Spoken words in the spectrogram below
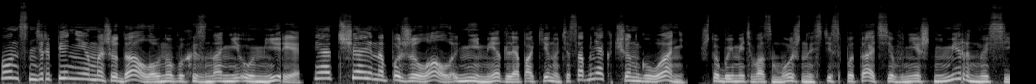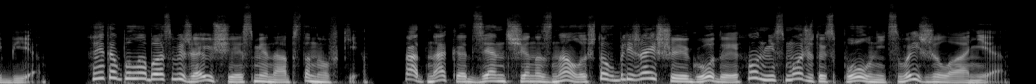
Он с нетерпением ожидал новых знаний о мире и отчаянно пожелал немедля покинуть особняк Чангуань, чтобы иметь возможность испытать внешний мир на себе. Это была бы освежающая смена обстановки. Однако Дзян Чен знал, что в ближайшие годы он не сможет исполнить свои желания.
